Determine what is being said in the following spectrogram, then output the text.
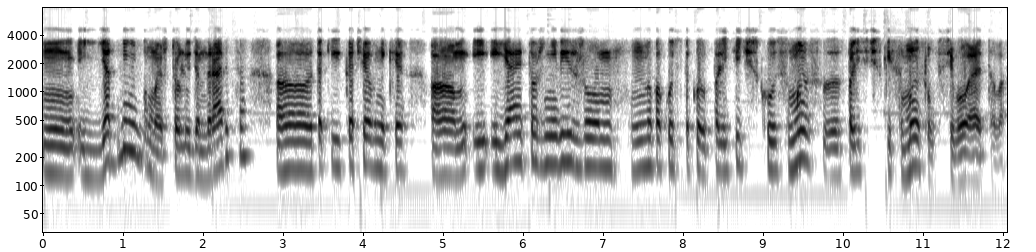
Я не думаю, что людям нравятся такие кочевники, и, и я тоже не вижу ну, какой-то такой политическую смысл, политический смысл всего этого.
